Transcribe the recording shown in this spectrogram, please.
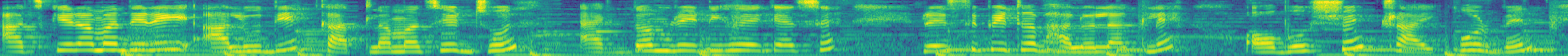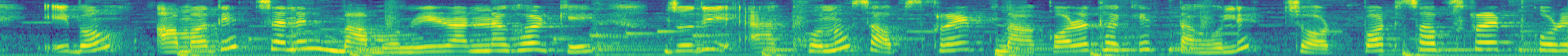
আজকের আমাদের এই আলু দিয়ে কাতলা মাছের ঝোল একদম রেডি হয়ে গেছে। রেসিপিটা ভালো লাগলে অবশ্যই ট্রাই করবেন এবং আমাদের চ্যানেল মামনির রান্নাঘরকে যদি এখনও সাবস্ক্রাইব না করা থাকে তাহলে চটপট সাবস্ক্রাইব করে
